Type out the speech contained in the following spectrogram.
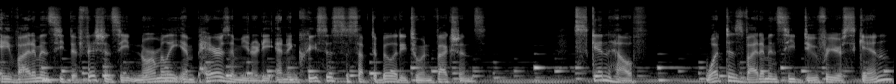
a vitamin C deficiency normally impairs immunity and increases susceptibility to infections. Skin health. What does vitamin C do for your skin?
